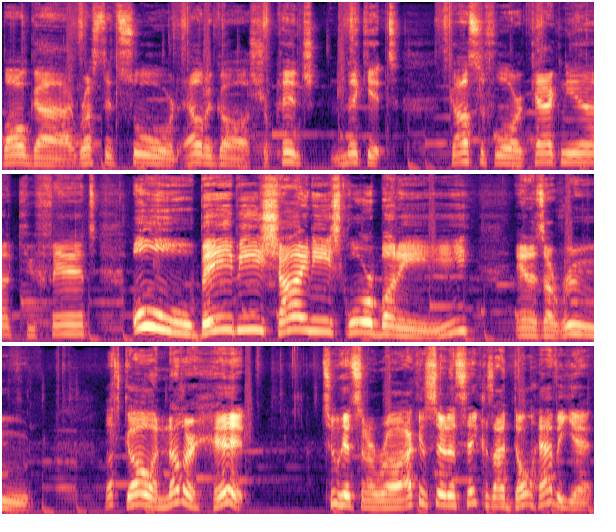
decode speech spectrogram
Ball Guy, Rusted Sword, Eldegoss, Trapinch, Nickit, Gossifleur, Cacnea, Cufant. Oh, baby, shiny Scorbunny. And a Zarude. Let's go. Another hit. Two hits in a row. I consider this hit because I don't have it yet.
